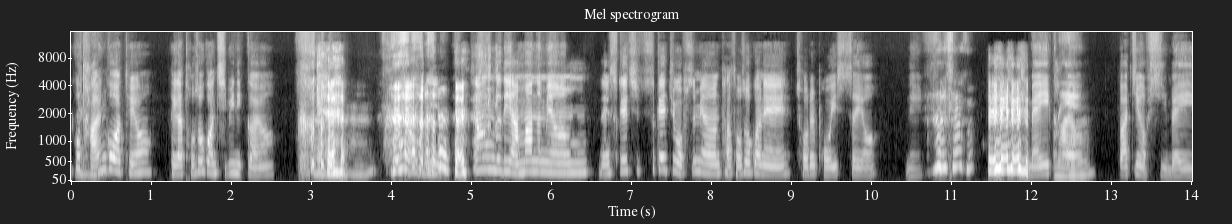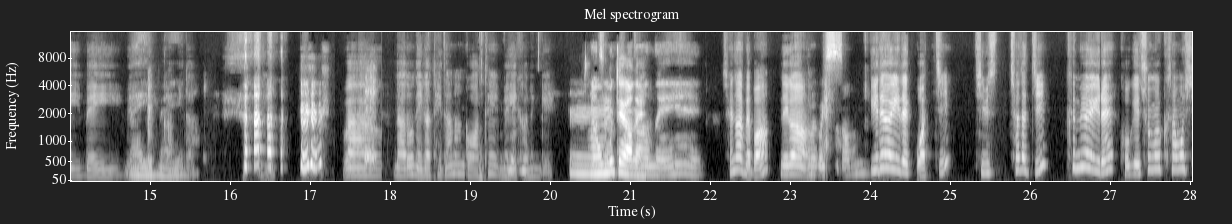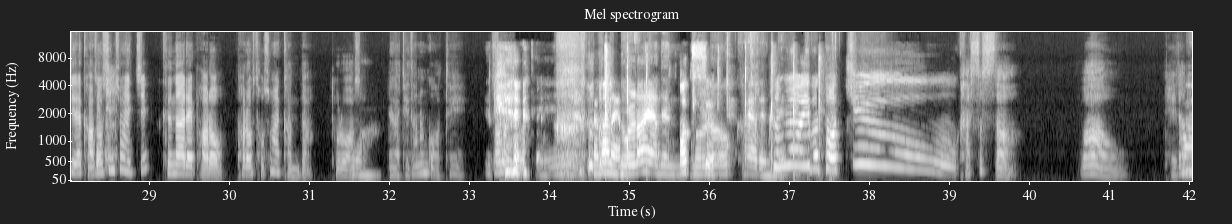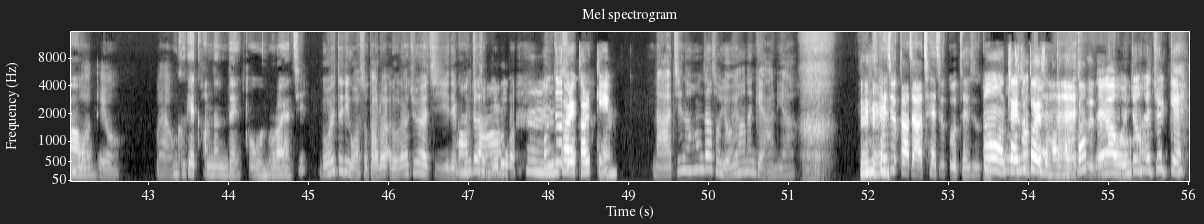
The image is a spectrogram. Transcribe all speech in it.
이거 네. 다인 것 같아요. 내가 도서관 집이니까요. 음, 음. 사람들이, 사람들이 안 많으면 내 스케치 스케줄 없으면 다 도서관에 저를 보이세요. 네. 매일 가요. 빠짐없이 매일 매일 매일 매일, 매일. 갑니다. 네. 와우, 나도 내가 대단한 것 같아 매일 가는 게. 음, 너무 대단해. 대단해. 생각해봐, 내가 잘하고 있어. 일요일에 왔지, 집 찾았지, 금요일에 거기에 춤을 사무실에 가서 신청했지, 그날에 바로 바로 도서관 간다. 돌아와서 와. 내가 대단한 것 같아. 대단한 것 같아. 대단해. 놀라야 된, 박수. 놀러 가야 되는데. 금요일부터 쭉 갔었어. 와우, 대단한 것 와우. 같아요. 와우. 그게 갔는데 또 놀아야지. 너희들이 와서 놀아, 놀아줘야지. 내가 맞아. 혼자서 모르러 음, 혼자서- 갈, 갈 게임. 나지는 혼자서 여행하는 게 아니야. 제주 가자. 제주도 제주도. 어, 제주도에서 같아. 만날까? 내가 어. 운전 해줄게.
